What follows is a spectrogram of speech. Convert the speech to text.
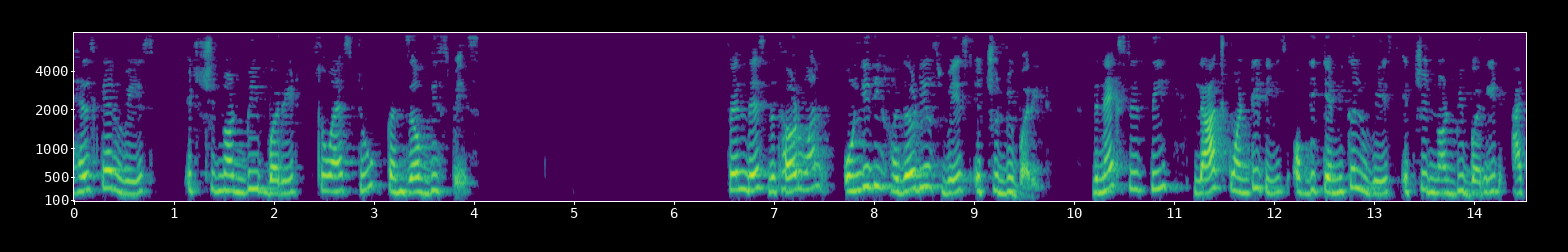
healthcare waste, it should not be buried so as to conserve the space. So in this, the third one, only the hazardous waste, it should be buried. The next is the large quantities of the chemical waste, it should not be buried at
